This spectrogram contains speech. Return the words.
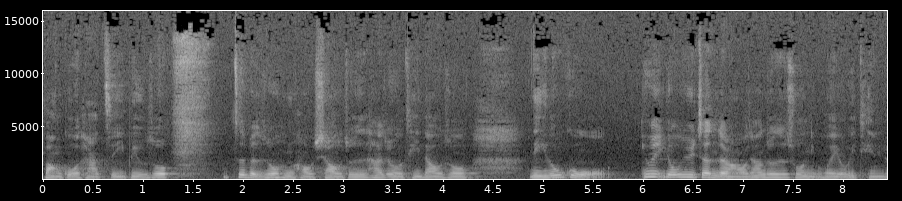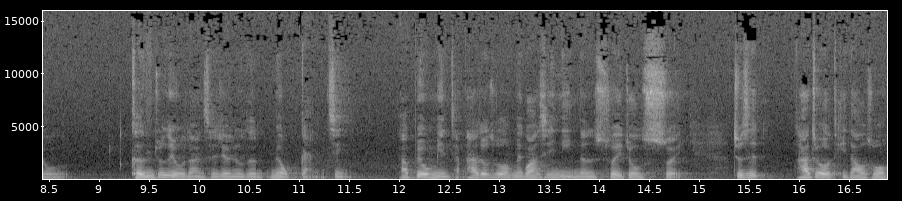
放过他自己。比如说，这本书很好笑，就是他就有提到说，你如果因为忧郁症的人，好像就是说你会有一天就，可能就是有一段时间就是没有干劲，然后不用勉强，他就说没关系，你能睡就睡，就是他就有提到说，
